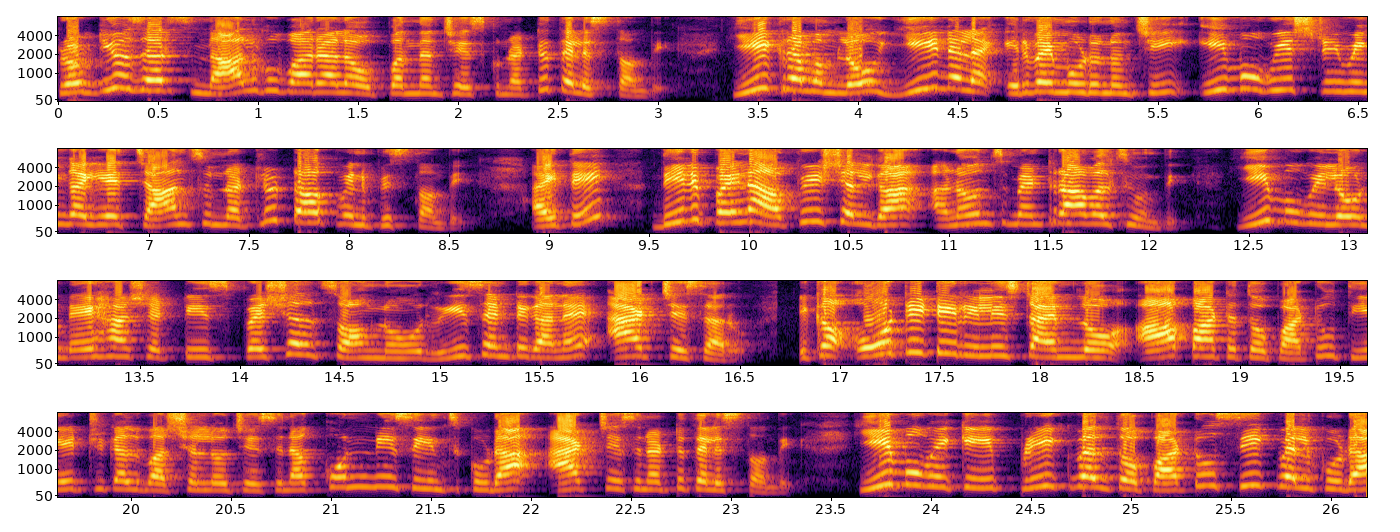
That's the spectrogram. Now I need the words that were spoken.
ప్రొడ్యూసర్స్ నాలుగు వారాల ఒప్పందం చేసుకున్నట్టు తెలుస్తోంది. ఈ క్రమంలో ఈ నెల ఇరవై మూడు నుంచి ఈ మూవీ స్ట్రీమింగ్ అయ్యే ఛాన్స్ ఉన్నట్లు టాక్ వినిపిస్తోంది. అయితే దీనిపైన అఫీషియల్గా అనౌన్స్మెంట్ రావాల్సి ఉంది. ఈ మూవీలో నేహా శెట్టి స్పెషల్ సాంగ్ను రీసెంట్గానే యాడ్ చేశారు. ఇక ఓటీటీ రిలీజ్ టైంలో ఆ పాటతో పాటు థియేట్రికల్ వర్షన్లో చేసిన కొన్ని సీన్స్ కూడా యాడ్ చేసినట్టు తెలుస్తోంది. ఈ మూవీకి ప్రీక్వెల్తో పాటు సీక్వెల్ కూడా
